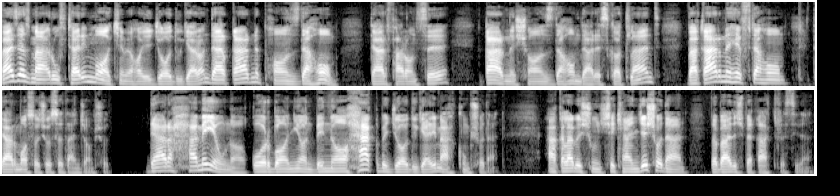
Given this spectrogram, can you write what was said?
بعضی از معروفترین محاکمه های جادوگران در قرن پانزدهم در فرانسه قرن شانزدهم در اسکاتلند و قرن هفدهم در ماساچوست انجام شد. در همه اونا قربانیان به ناحق به جادوگری محکوم شدند. اغلبشون شکنجه شدن و بعدش به قتل رسیدن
